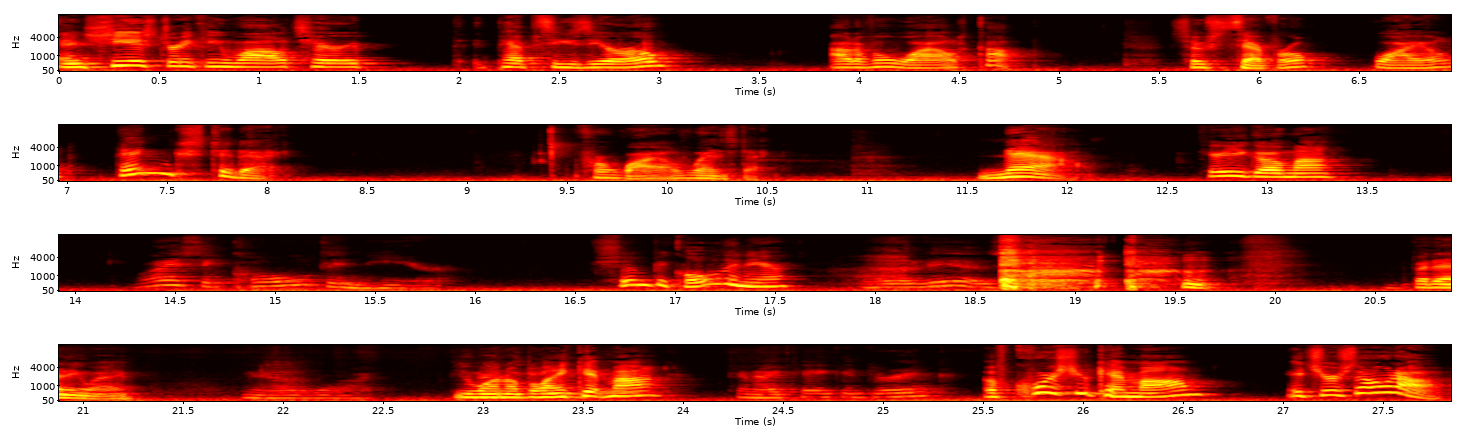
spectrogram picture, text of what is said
And she is drinking wild cherry Pepsi Zero out of a wild cup. So several wild things today for Wild Wednesday. Now, here you go, Ma. Why is it cold in here? Shouldn't be cold in here. Well, it is. but anyway, now what? you Can want a blanket, Ma? Can I take a drink? Of course you can, Mom. It's your soda.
